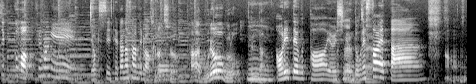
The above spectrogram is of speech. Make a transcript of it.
씻고 막 세상에 역시 대단한 사람들이 많고 그렇죠. 다 노력으로 된다. 음, 어릴 때부터 열심히 맞아요, 운동을 맞아요. 했어야 했다 어.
